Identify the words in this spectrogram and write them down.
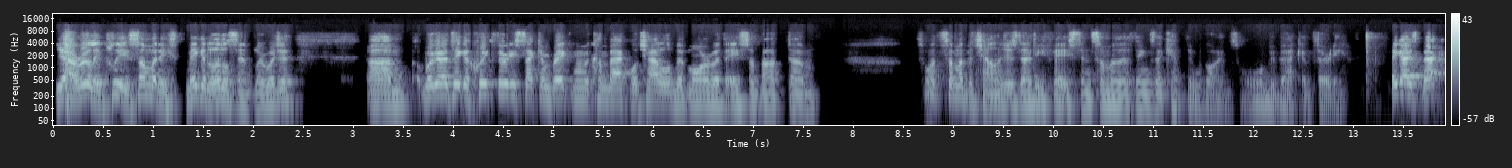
yeah, really, please, somebody make it a little simpler, would you? Um, we're going to take a quick 30 second break. When we come back, we'll chat a little bit more with Ace about um, so what some of the challenges that he faced and some of the things that kept him going. So we'll be back in 30. Hey guys, back.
